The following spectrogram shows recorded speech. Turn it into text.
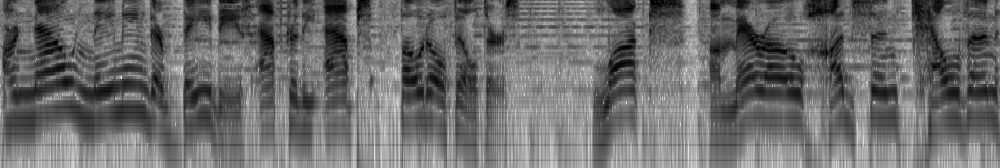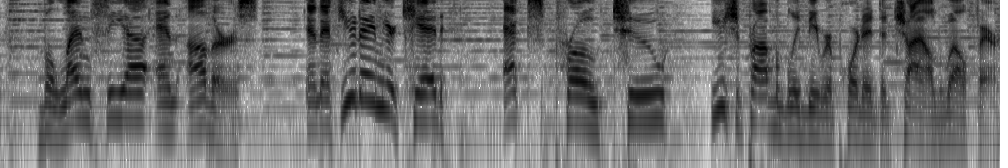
are now naming their babies after the app's photo filters. Lux, Amaro, Hudson, Kelvin, Valencia, and others. And if you name your kid X Pro 2, you should probably be reported to child welfare.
